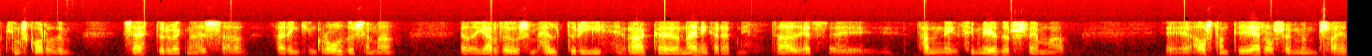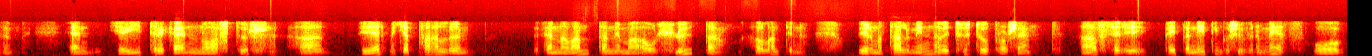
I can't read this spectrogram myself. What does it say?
öllum skorðum settur vegna þess að það er engin gróður sem að eða jarðvegur sem heldur í raka eða næningarefni. Það er e, þannig því miður sem að e, ástandið er á sömum svæðum. En ég ítrekka enn og aftur að við erum ekki að tala um þennan vandanima á hluta á landinu. Við erum að tala um innan við 20% af þeirri beita nýtingu sem við erum með og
